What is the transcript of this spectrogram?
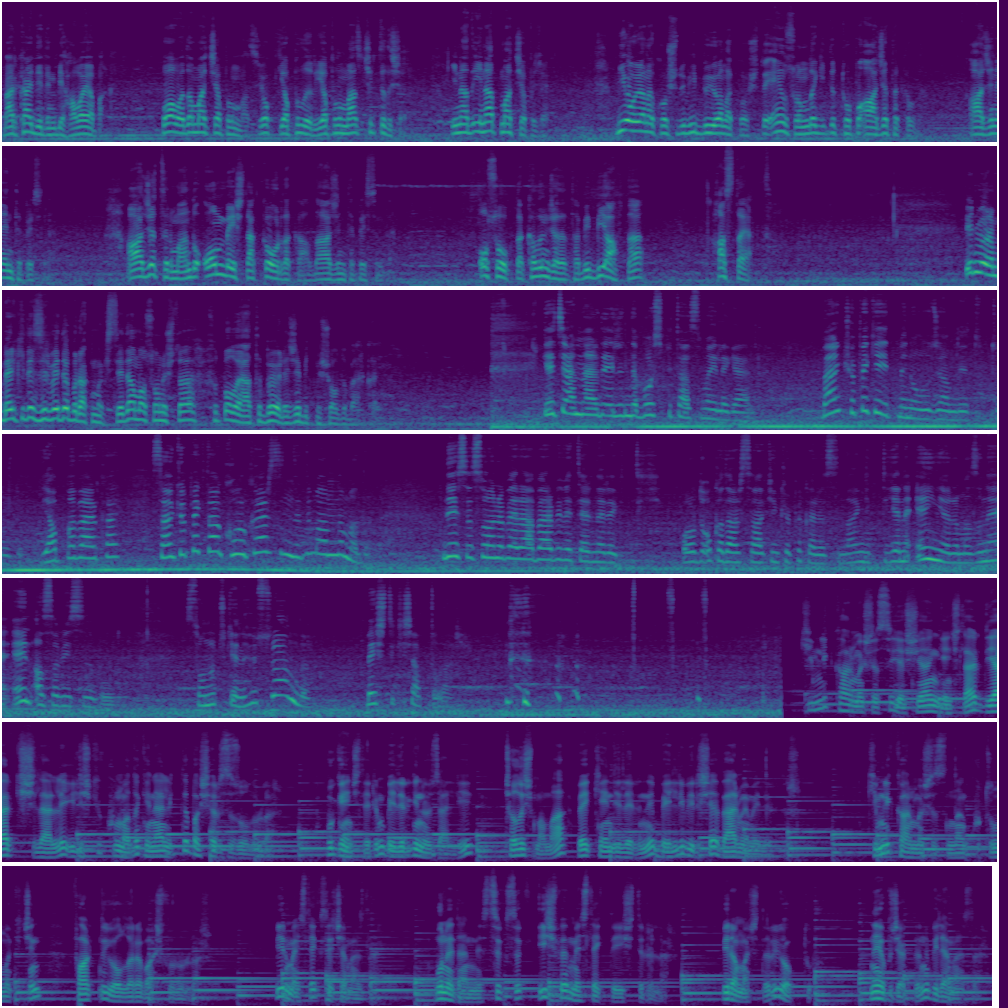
Berkay dedim bir havaya bak. Bu havada maç yapılmaz. Yok yapılır yapılmaz çıktı dışarı. İnadı inat maç yapacak. Bir o yana koştu bir bu yana koştu. En sonunda gitti topu ağaca takıldı. Ağacın en tepesine. Ağaca tırmandı 15 dakika orada kaldı ağacın tepesinde. O soğukta kalınca da tabii bir hafta hasta yattı. Bilmiyorum belki de zirvede bırakmak istedi ama sonuçta futbol hayatı böylece bitmiş oldu Berkay'ın. Geçenlerde elinde boş bir tasmayla geldi. Ben köpek eğitmeni olacağım diye tutturdu. Yapma Berkay. Sen köpekten korkarsın dedim anlamadı. Neyse sonra beraber bir veterinere gittik. Orada o kadar sakin köpek arasından gitti. Yine en yaramazını, en asabisini buldu. Sonuç gene hüsrandı. Beş dikiş attılar. Kimlik karmaşası yaşayan gençler diğer kişilerle ilişki kurmada genellikle başarısız olurlar. Bu gençlerin belirgin özelliği çalışmama ve kendilerini belli bir işe vermemeleridir. Kimlik karmaşasından kurtulmak için farklı yollara başvururlar. Bir meslek seçemezler. Bu nedenle sık sık iş ve meslek değiştirirler. Bir amaçları yoktur. Ne yapacaklarını bilemezler.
